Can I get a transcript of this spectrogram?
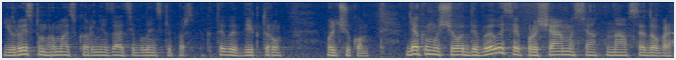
юристом громадської організації Волинські перспективи Віктором Вольчуком. Дякуємо, що дивилися прощаємося на все добре.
